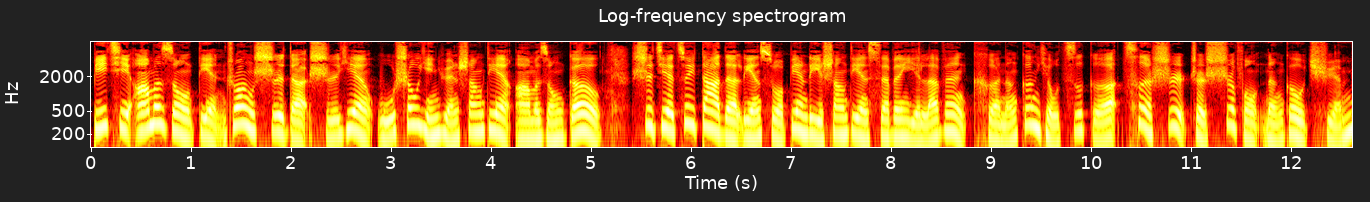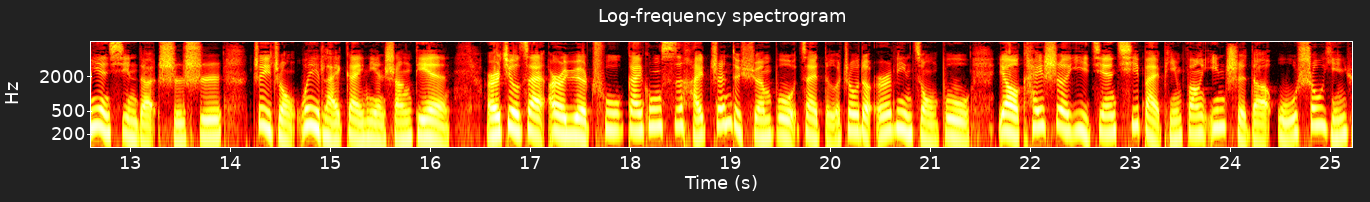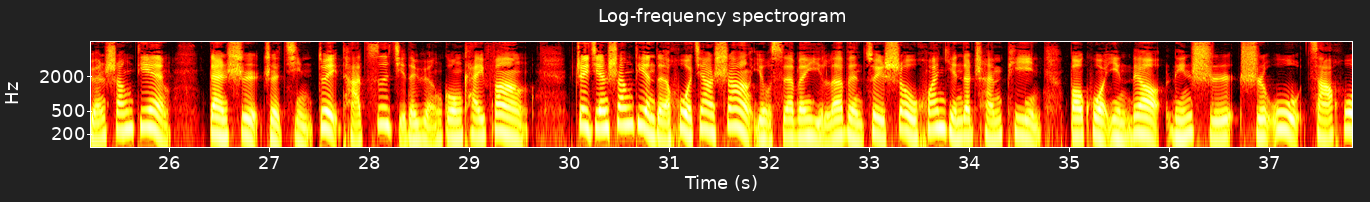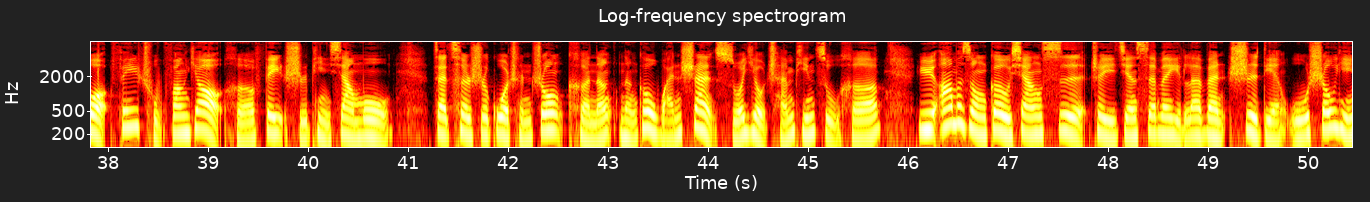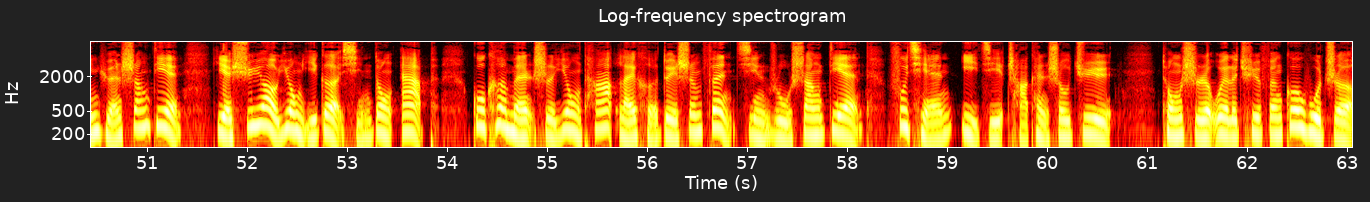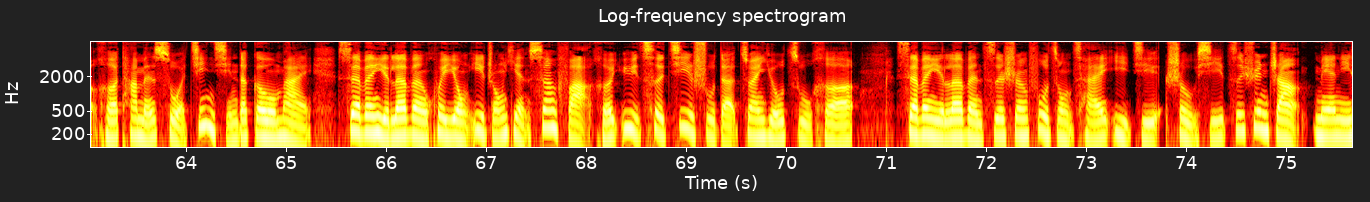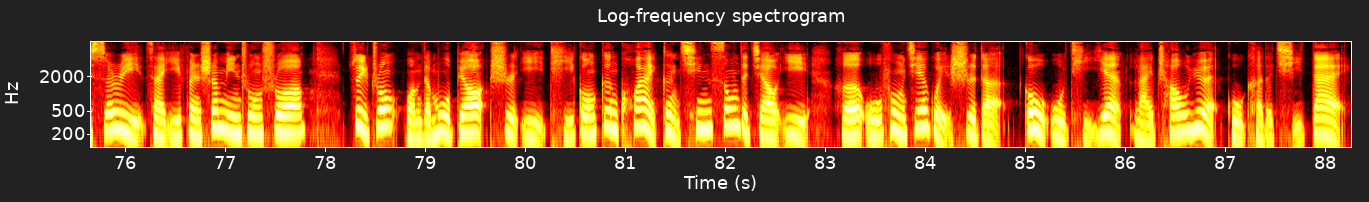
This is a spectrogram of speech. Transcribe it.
比起 Amazon 点状式的实验无收银员商店 Amazon Go，世界最大的连锁便利商店 Seven Eleven 可能更有资格测试这是否能够全面性的实施这种未来概念商店。而就在二月初，该公司还真的宣布在德州的 Irving 总部要开设一间七百平方英尺的无收银员商店。但是这仅对他自己的员工开放。这间商店的货架上有 Seven Eleven 最受欢迎的产品，包括饮料、零食、食物、杂货、非处方药和非食品项目。在测试过程中，可能能够完善所有产品组合。与 Amazon Go 相似，这一间 Seven Eleven 试点无收银员商店也需要用一个行动 App，顾客们是用它来核对身份进入商店、付钱以及查看收据。同时，为了区分购物者和他们所进行的购买，Seven Eleven 会用一种演算法和预测技术的专有组合。Seven Eleven 资深副总裁以及首席资讯长 Mani Suri 在一份声明中说：“最终，我们的目标是以提供更快、更轻松的交易和无缝接轨式的购物体验来超越顾客的期待。”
